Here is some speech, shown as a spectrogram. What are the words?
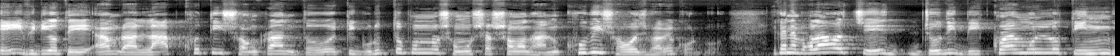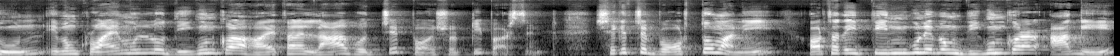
এই ভিডিওতে আমরা লাভ ক্ষতি সংক্রান্ত একটি গুরুত্বপূর্ণ সমস্যার সমাধান খুবই সহজভাবে করব। এখানে বলা হচ্ছে, যদি বিক্রয় মূল্য তিন গুণ এবং ক্রয় মূল্য দ্বিগুণ করা হয়, তাহলে লাভ হচ্ছে পঁয়ষট্টি পার্সেন্ট। সেক্ষেত্রে বর্তমানে, অর্থাৎ এই তিন গুণ এবং দ্বিগুণ করার আগে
